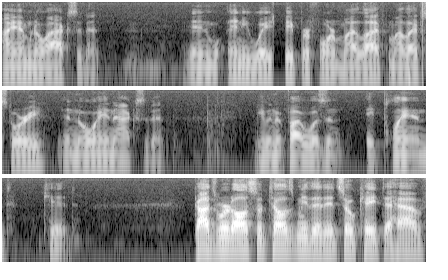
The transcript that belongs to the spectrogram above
I am no accident in any way, shape, or form. My life, my life story, in no way an accident, even if I wasn't a planned kid. God's word also tells me that it's okay to have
